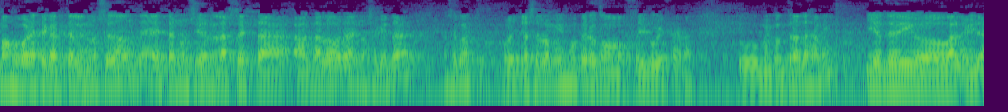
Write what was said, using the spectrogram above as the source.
vamos a poner este cartel en no sé dónde, este anuncio en la sexta a tal hora, en no sé qué tal, no sé cuánto. Pues yo hacer lo mismo pero con Facebook y Instagram. Tú me contratas a mí y yo te digo, vale, mira,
